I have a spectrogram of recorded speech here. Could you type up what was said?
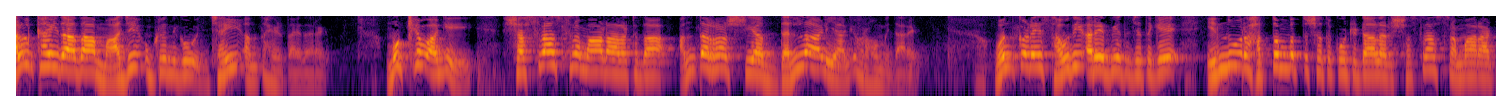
ಅಲ್ ಖೈದಾದ ಮಾಜಿ ಉಗ್ರನಿಗೂ ಜೈ ಅಂತ ಹೇಳ್ತಾ ಇದ್ದಾರೆ. ಮುಖ್ಯವಾಗಿ ಶಸ್ತ್ರಾಸ್ತ್ರ ಮಾರಾಟದ ಅಂತಾರಾಷ್ಟ್ರೀಯ ದಲ್ಲಾಳಿಯಾಗಿ ಹೊರಹೊಮ್ಮಿದ್ದಾರೆ. ಒಂದು ಕಡೆ ಸೌದಿ ಅರೇಬಿಯಾದ ಜೊತೆಗೆ ಇನ್ನೂರ ಹತ್ತೊಂಬತ್ತು ಶತಕೋಟಿ ಡಾಲರ್ ಶಸ್ತ್ರಾಸ್ತ್ರ ಮಾರಾಟ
